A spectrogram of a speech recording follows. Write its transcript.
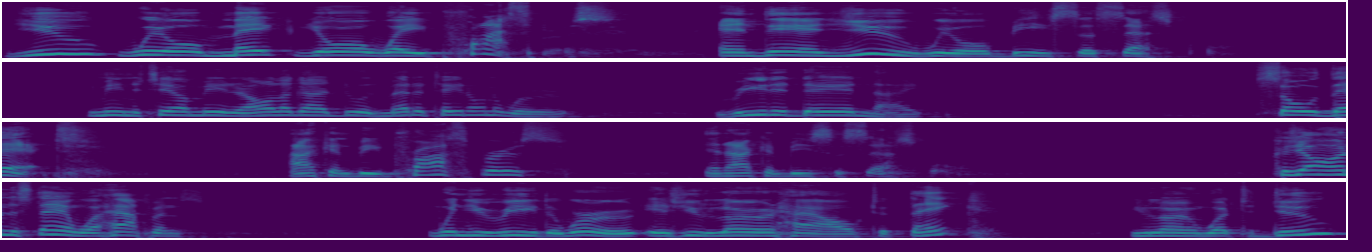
you will make your way prosperous, and then you will be successful. You mean to tell me that all I got to do is meditate on the word, read it day and night, so that I can be prosperous and I can be successful? Because y'all understand what happens when you read the word is you learn how to think, you learn what to do,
